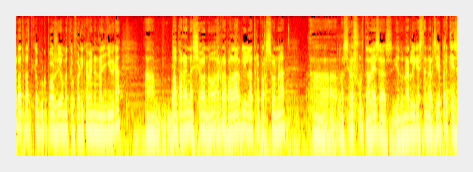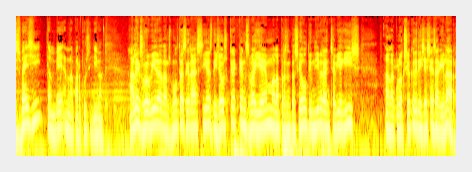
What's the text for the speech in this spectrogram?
retrat que proposo jo metafòricament en el llibre eh, va parant això, no? a revelar-li a l'altra persona eh, les seves fortaleses i a donar-li aquesta energia perquè es vegi també en la part positiva. Àlex Rovira, doncs moltes gràcies. Dijous crec que ens veiem a la presentació de l'últim llibre en Xavier Guix en la col·lecció que dirigeixes Aguilar.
